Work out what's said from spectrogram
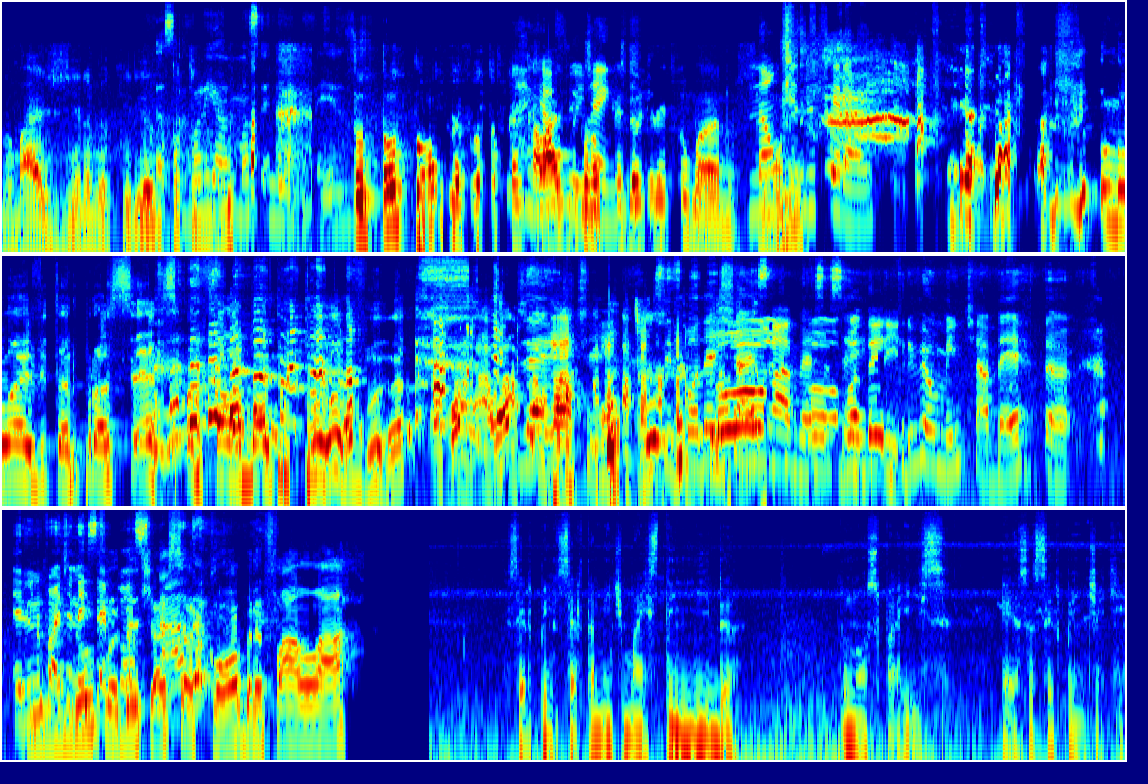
Imagina, meu querido. Tá Tô, tudo- saboreando uma cerveja. tô, tô tonto, meu filho. Eu tô ficando Já caladinho perder os direitos humanos. no Não desesperar. O Luan evitando processo pra não falar mal do povo. Gente, se for deixar Boa, essa conversa boa, ser incrivelmente aberta, ele não pode nem não ser vou postado. deixar essa cobra falar. serpente certamente mais temida do nosso país é essa serpente aqui.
